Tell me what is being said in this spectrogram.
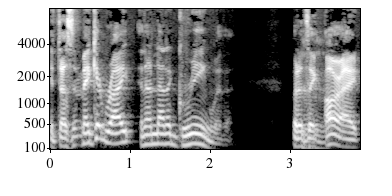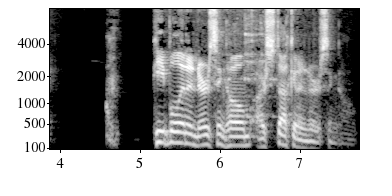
it doesn't make it right, and I'm not agreeing with it. But it's like, hmm. all right, people in a nursing home are stuck in a nursing home,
